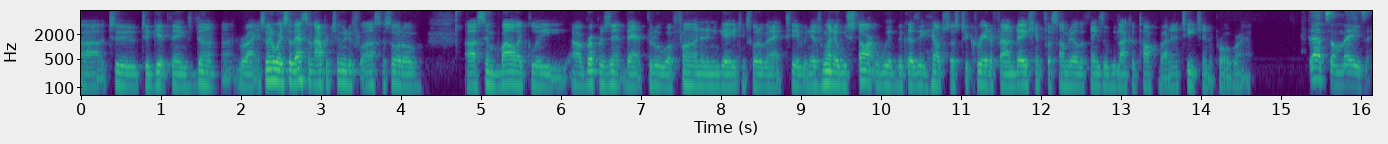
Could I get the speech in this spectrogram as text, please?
uh, to to get things done right so anyway so that's an opportunity for us to sort of uh, symbolically uh, represent that through a fun and engaging sort of an activity. It's one that we start with because it helps us to create a foundation for some of the other things that we like to talk about and teach in the program. That's amazing.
